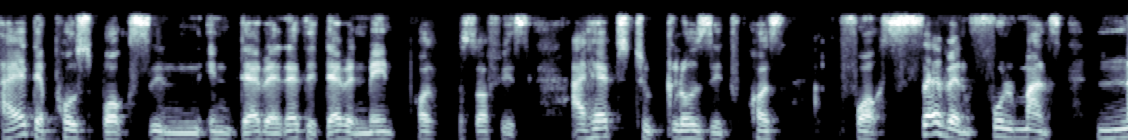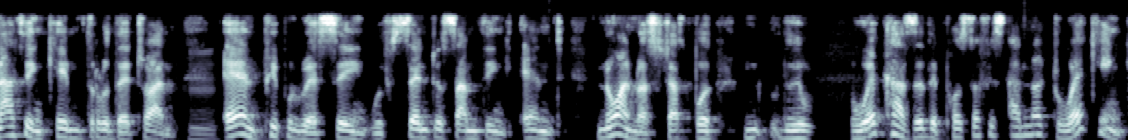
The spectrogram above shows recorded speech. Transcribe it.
I had a post box in in Durban at the Devon main post office. I had to close it because for seven full months nothing came through that one, mm. and people were saying we've sent you something, and no one was just. But the workers at the post office are not working,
